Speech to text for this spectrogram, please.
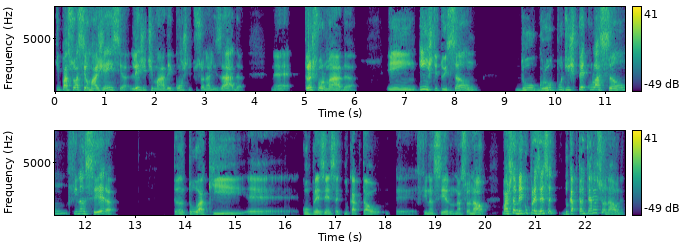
que passou a ser uma agência legitimada e constitucionalizada, né, transformada em instituição do grupo de especulação financeira. Tanto aqui é, com presença do capital é, financeiro nacional, mas também com presença do capital internacional. Né?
